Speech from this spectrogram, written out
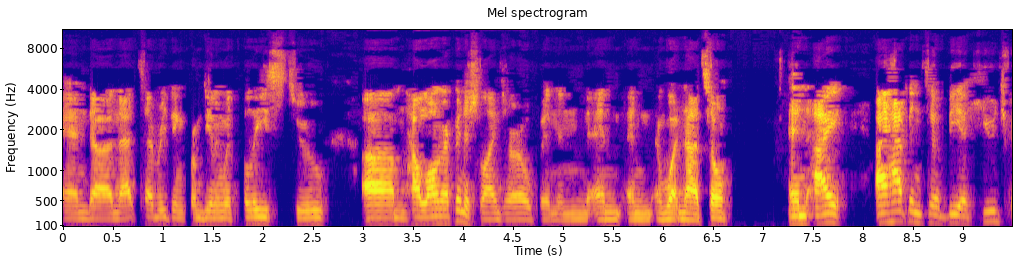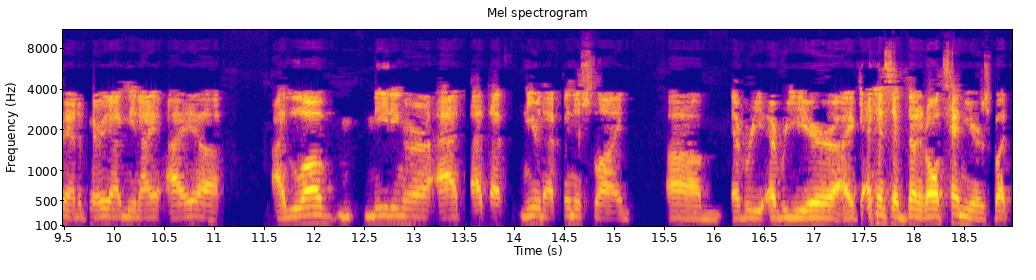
And, uh, and that's everything from dealing with police to um, how long our finish lines are open and, and, and, and whatnot. So, and I, I happen to be a huge fan of Perry. I mean, I, I, uh, I love meeting her at, at that, near that finish line, um, every, every year. I, I can't say I've done it all 10 years, but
